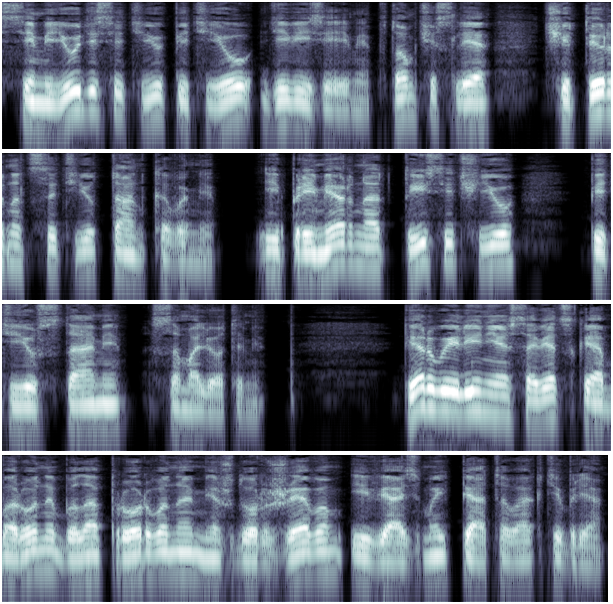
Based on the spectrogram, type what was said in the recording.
75 дивизиями, в том числе 14 танковыми и примерно 1500 самолетами. Первая линия советской обороны была прорвана между Ржевом и Вязьмой 5 октября.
